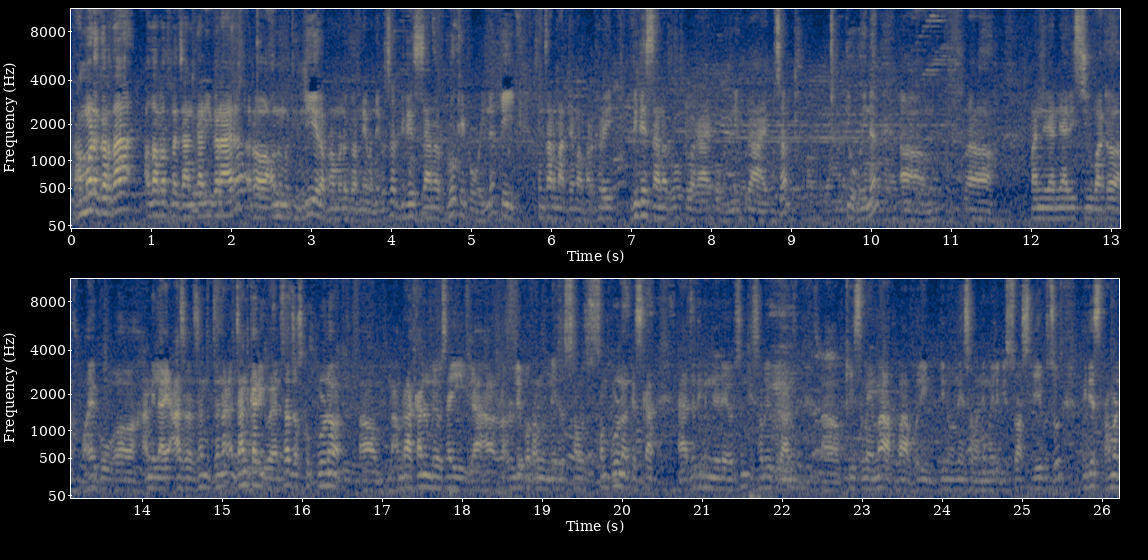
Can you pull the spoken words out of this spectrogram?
भ्रमण गर्दा अदालतलाई जानकारी गराएर र अनुमति लिएर भ्रमण गर्ने भनेको छ। विदेश जान रोकेको होइन केही सञ्चार माध्यममा भर्खरै विदेश जान रोक लगाएको भन्ने कुरा आएको छ। त्यो होइन। माननीय न्यायाधीशज्यूबाट भएको हामीलाई आज जन जना- जानकारी गएअनुसार जसको पूर्ण हाम्रा कानुन व्यवसायीहरूले बताउनुहुने जो स- सम्पूर्ण त्यसका जति पनि निर्णयहरू छन् ती सबै कुराहरू केही समयमा अथवा भोलि दिनुहुनेछ भन्ने मैले विश्वास लिएको छु। विदेश भ्रमण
